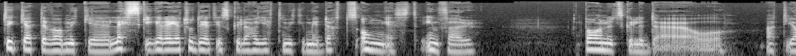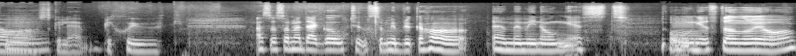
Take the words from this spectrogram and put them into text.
tycka att det var mycket läskigare. Jag trodde att jag skulle ha jättemycket mer dödsångest inför att barnet skulle dö och att jag Mm. skulle bli sjuk. Alltså sådana där go-to som jag brukar ha eh, med min ångest. Mm. Ångesten och jag.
